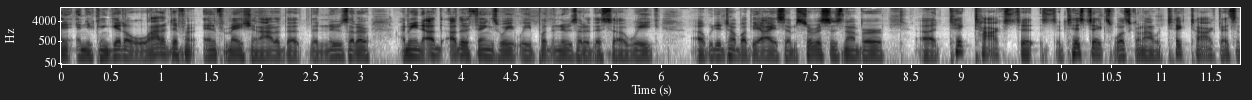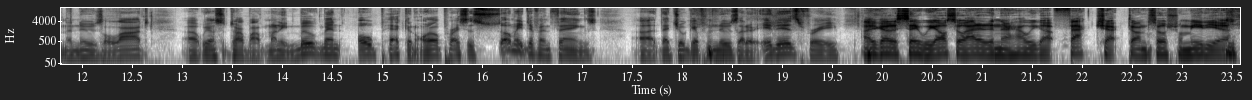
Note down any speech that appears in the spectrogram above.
and, and, you can get a lot of different information out of the, the newsletter. I mean, other, things we, we put in the newsletter this uh, week. Uh, we did talk about the ISM services number, uh, TikTok st- statistics, what's going on with TikTok. That's in the news a lot. Uh, we also talk about money movement, OPEC and oil prices, so many different things uh, that you'll get from the newsletter. It is free. I got to say, we also added in there how we got fact checked on social media,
